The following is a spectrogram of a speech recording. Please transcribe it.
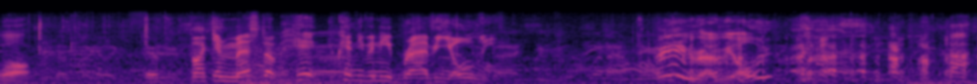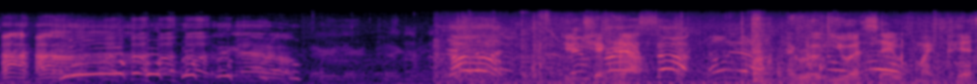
well. You're fucking messed up hit. You can't even eat ravioli. Hey, ravioli. Look at him. Dude, check it out. I wrote USA with my piss.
